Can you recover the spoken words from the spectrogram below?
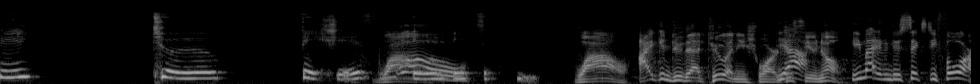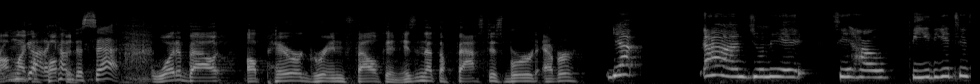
62 fishes Wow. In its Wow. I can do that too, Aneeshwar, just so you know. He might even do 64. I'm you like a got to come to set. What about a peregrine falcon? Isn't that the fastest bird ever? Yep. And you want to see how speedy it is?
